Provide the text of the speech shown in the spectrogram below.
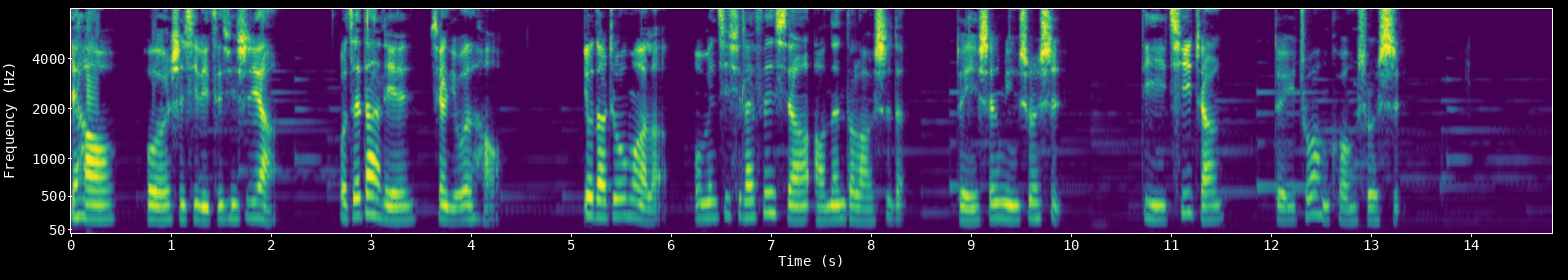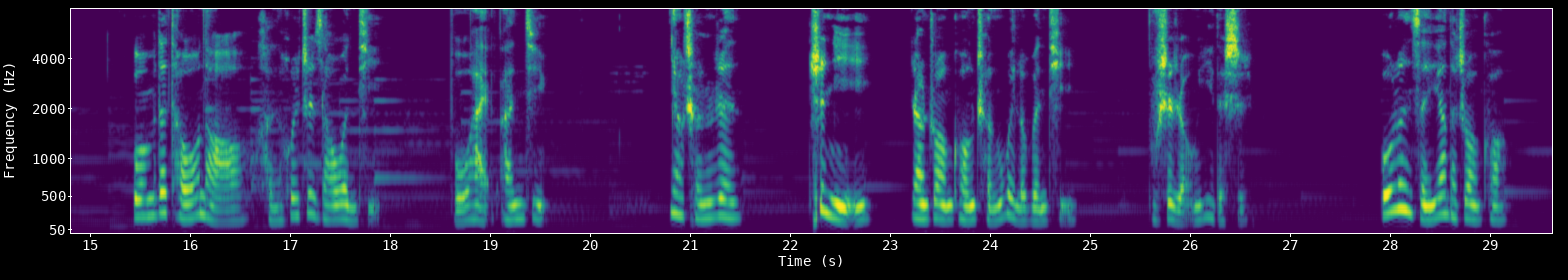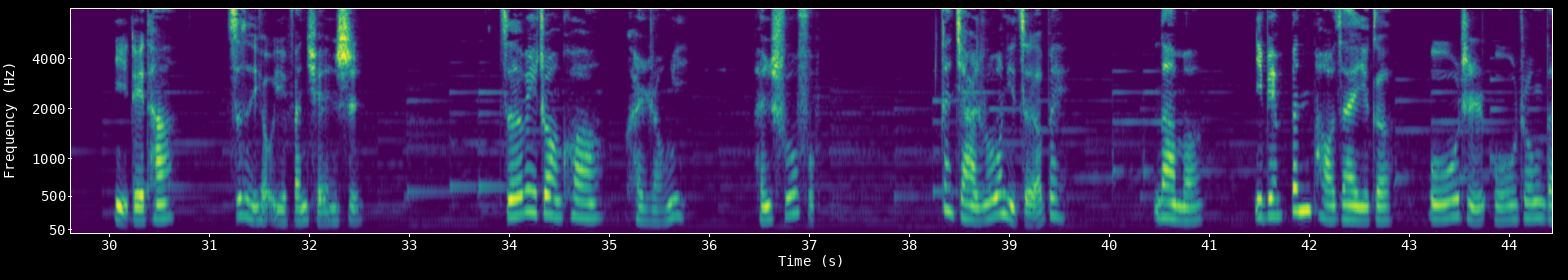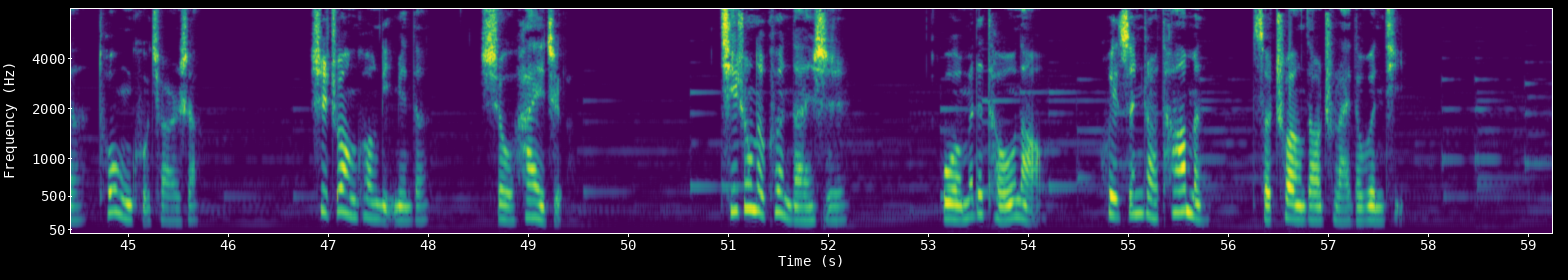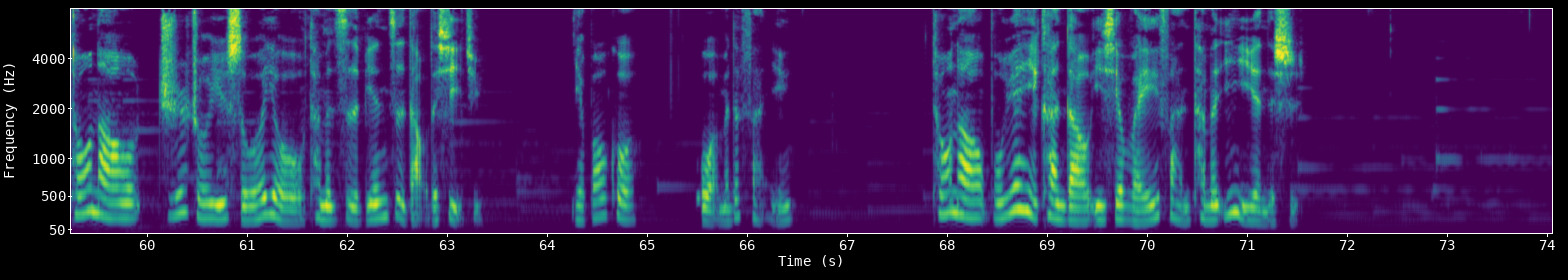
你好，我是心理咨询师杨，我在大连向你问好。又到周末了，我们继续来分享奥南多老师的《对生命说事》第七章：对状况说事。我们的头脑很会制造问题，不爱安静。要承认，是你让状况成为了问题，不是容易的事。无论怎样的状况。你对他自有一番诠释。责备状况很容易，很舒服。但假如你责备，那么你便奔跑在一个无止无终的痛苦圈上，是状况里面的受害者。其中的困难是，我们的头脑会遵照他们所创造出来的问题。头脑执着于所有他们自编自导的戏剧，也包括我们的反应。头脑不愿意看到一些违反他们意愿的事。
